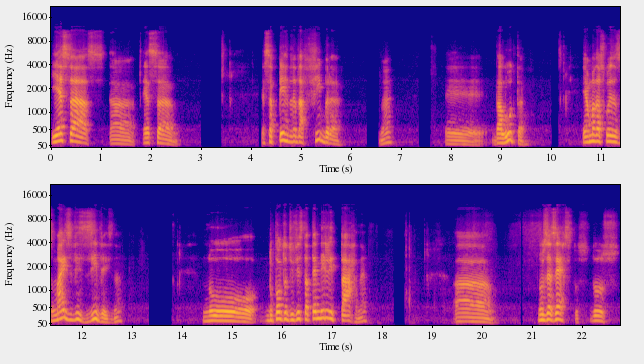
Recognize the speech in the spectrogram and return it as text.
E essas, uh, essa, essa perda da fibra né, é, da luta é uma das coisas mais visíveis né, no, do ponto de vista até militar. Né, nos exércitos dos,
